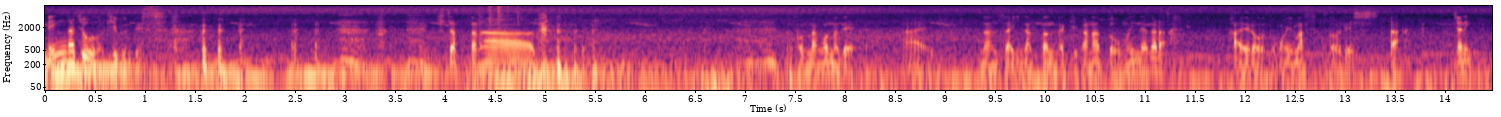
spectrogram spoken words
年賀状の気分です。来ちゃったなそんなこんなで、はい、何歳になったんだっけかなと思いながら帰ろうと思います。ことでした。じゃあね。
